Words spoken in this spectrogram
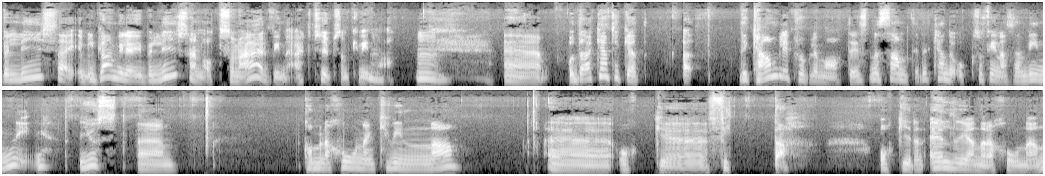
belysa. Ibland vill jag ju belysa något som är binärt, typ som kvinna. Mm. Eh, och där kan jag tycka att, att det kan bli problematiskt men samtidigt kan det också finnas en vinning. Just eh, kombinationen kvinna eh, och eh, fitta och i den äldre generationen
